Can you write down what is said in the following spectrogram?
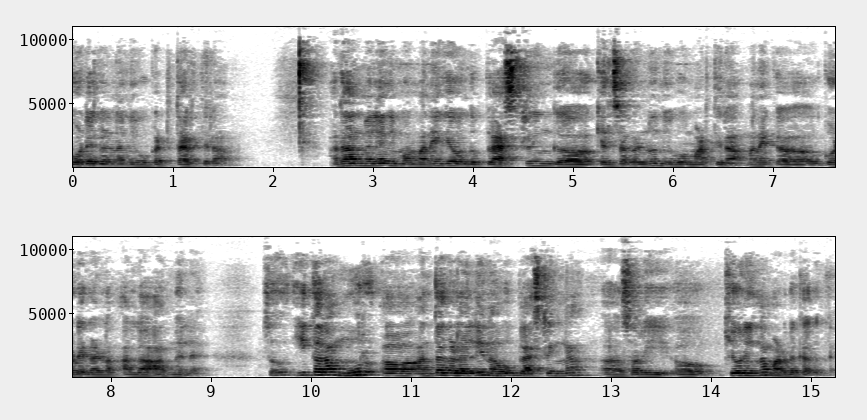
ಗೋಡೆಗಳನ್ನ ನೀವು ಕಟ್ತಾ ಇರ್ತೀರಾ? ಅದಾದ್ಮೇಲೆ ನಿಮ್ಮ ಮನೆಗೆ ಒಂದು ಪ್ಲಾಸ್ಟ್ರಿಂಗ್ ಕೆಲಸಗಳನ್ನು ನೀವು ಮಾಡ್ತೀರಾ? ಮನೆ ಗೋಡೆಗಳನ್ನ ಅಲ್ಲ ಆದ್ಮೇಲೆ. ಸೊ ಈ ತರ ಮೂರು ಹಂತಗಳಲ್ಲಿ ನಾವು ಪ್ಲಾಸ್ಟ್ರಿಂಗ್ನ ಸಾರಿ ಕ್ಯೂರಿಂಗ್ನ ಮಾಡಬೇಕಾಗುತ್ತೆ.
